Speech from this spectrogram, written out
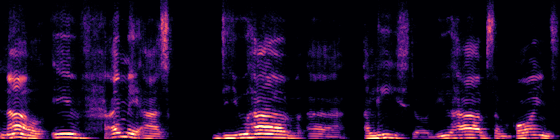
now, if I may ask, do you have uh, a list or do you have some points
